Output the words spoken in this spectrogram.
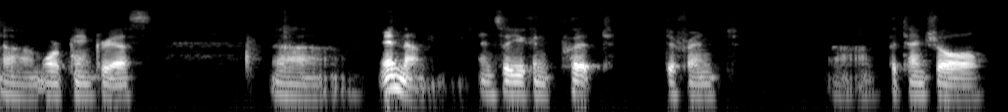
um, or pancreas uh, in them. And so you can put different uh, potential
